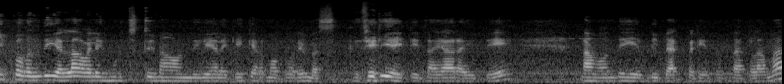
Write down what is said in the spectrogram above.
இப்போ வந்து எல்லா வேலையும் முடிச்சுட்டு நான் வந்து வேலைக்கே கிளம்ப போகிறேன் பஸ்ஸுக்கு ரெடி ஆகிட்டேன் தயாராகிட்டேன் நம்ம வந்து எப்படி பேக் பண்ணியிருக்கோம் பார்க்கலாமா?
